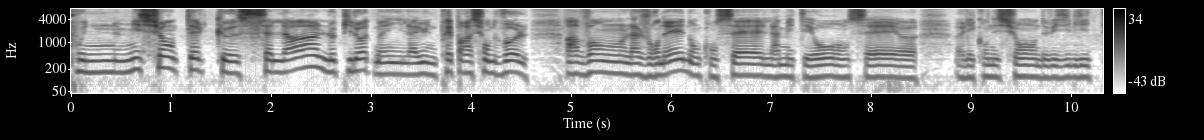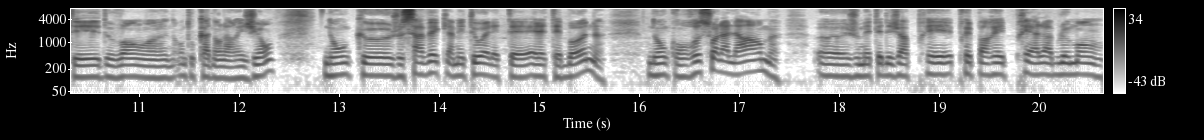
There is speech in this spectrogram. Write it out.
Pour une mission telle que celle-là, le pilote, ben, il a eu une préparation de vol avant la journée, donc on sait la météo, on sait euh, les conditions de visibilité de vent, euh, en tout cas dans la région. Donc euh, je savais que la météo, elle était, elle était bonne. Donc on reçoit l'alarme. je m'étais déjà préparé préalablement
